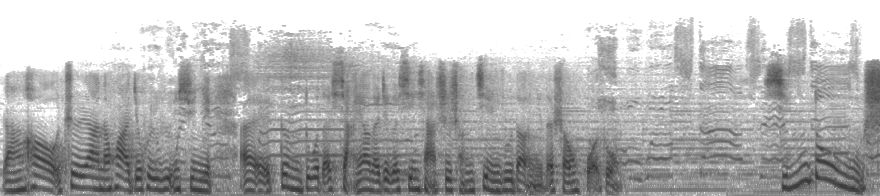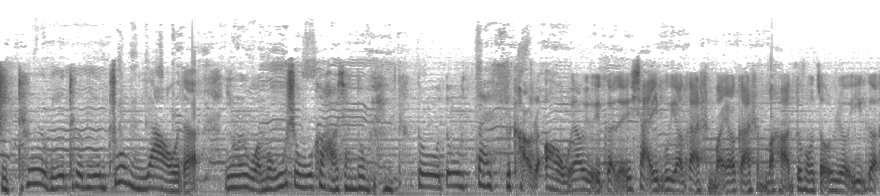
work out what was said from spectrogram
然后这样的话就会允许你，呃，更多的想要的这个心想事成进入到你的生活中。行动是特别特别重要的，因为我们无时无刻好像都都都在思考着，哦，我要有一个下一步要干什么，要干什么哈，都会走有一个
